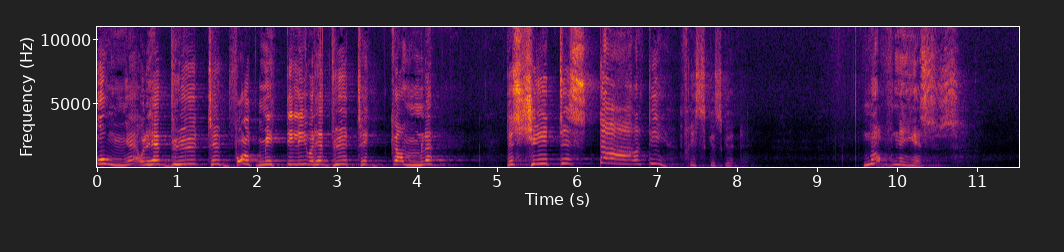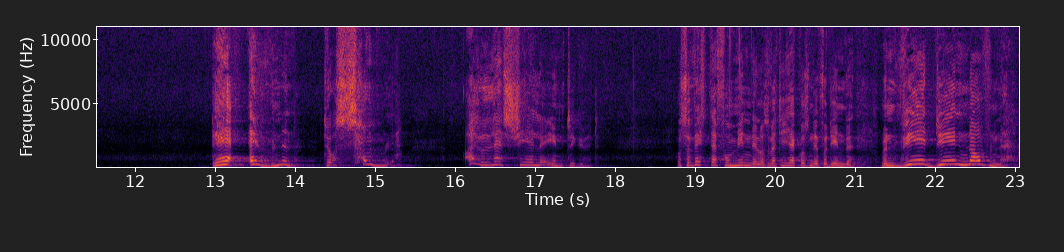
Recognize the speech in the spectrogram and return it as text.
unge, og det er bud til folk midt i livet, og det er bud til gamle. Det skytes stadig friske skudd. Navnet Jesus. Det er evnen til å samle alle sjeler inn til Gud. Og så vet jeg for min del, og så vet jeg ikke hvordan det er for din del, men ved det navnet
